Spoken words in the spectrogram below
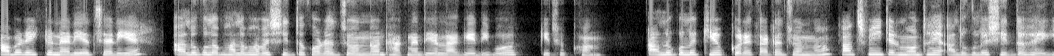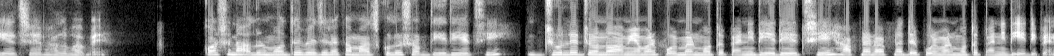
আবার একটু নাড়িয়ে চাড়িয়ে আলুগুলো ভালোভাবে সিদ্ধ করার জন্য ঢাকনা দিয়ে লাগিয়ে দিব কিছুক্ষণ। আলুগুলো কিউব করে কাটার জন্য পাঁচ মিনিটের মধ্যে আলুগুলো সিদ্ধ হয়ে গিয়েছে ভালোভাবে। কষানো আলুর মধ্যে ভেজে রাখা মাছগুলো সব দিয়ে দিয়েছি। ঝোলের জন্য আমি আমার পরিমাণ মতো পানি দিয়ে দিয়েছি। আপনারা আপনাদের পরিমাণ মতো পানি দিয়ে দিবেন।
